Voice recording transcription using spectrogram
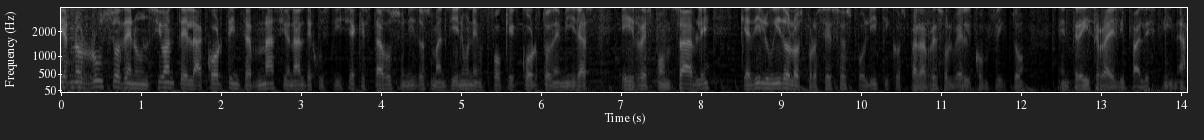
Gobierno ruso denunció ante la Corte Internacional de Justicia que Estados Unidos mantiene un enfoque corto de miras e irresponsable que ha diluido los procesos políticos para resolver el conflicto entre Israel y Palestina.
